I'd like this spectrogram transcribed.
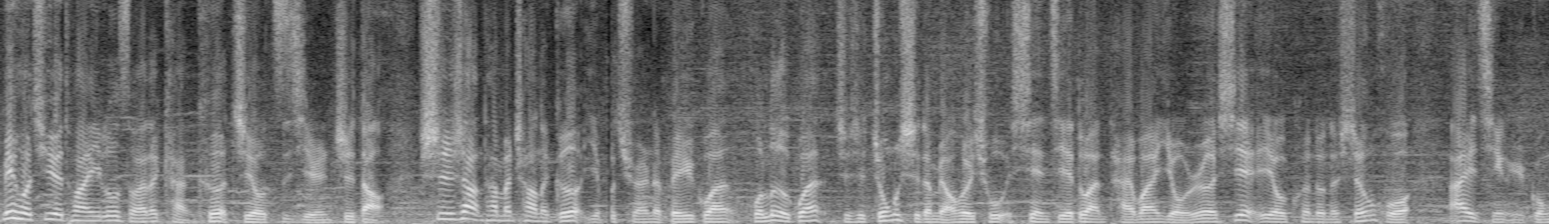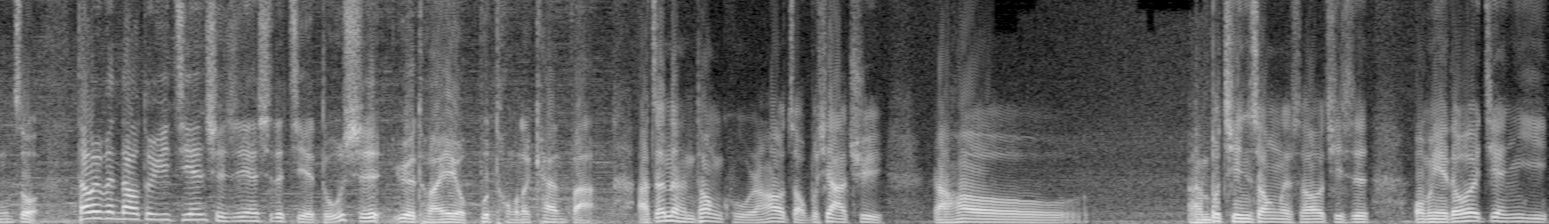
灭火器乐团一路走来的坎坷，只有自己人知道。事实上，他们唱的歌也不全然的悲观或乐观，只是忠实的描绘出现阶段台湾有热血也有困顿的生活、爱情与工作。当被问到对于坚持这件事的解读时，乐团也有不同的看法。啊，真的很痛苦，然后走不下去，然后很不轻松的时候，其实我们也都会建议。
